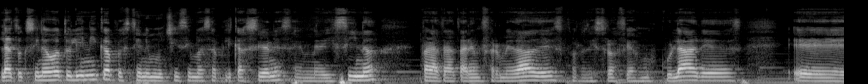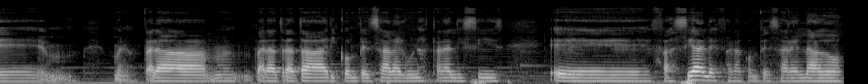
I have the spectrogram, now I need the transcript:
la toxina botulínica pues tiene muchísimas aplicaciones en medicina para tratar enfermedades, por distrofias musculares, eh, bueno, para, para, tratar y compensar algunas parálisis faciales, para compensar el lado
